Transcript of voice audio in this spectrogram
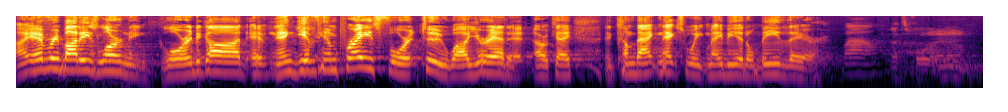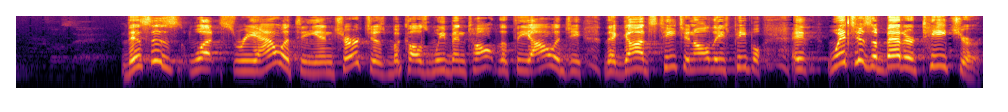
I, everybody's learning. Glory to God. And, and, give Him praise for it too while you're at it, okay? And come back next week. Maybe it'll be there. This is what's reality in churches because we've been taught the theology that God's teaching all these people. It, which is a better teacher,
